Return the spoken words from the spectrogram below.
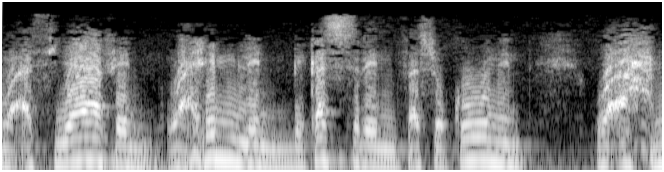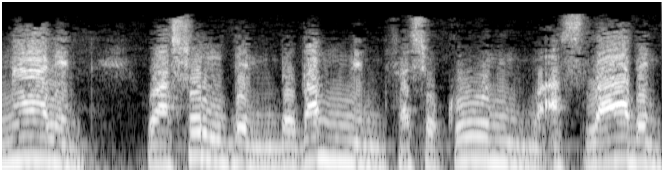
وأثياف وحمل بكسر فسكون وأحمال وصلب بضم فسكون وأصلاب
